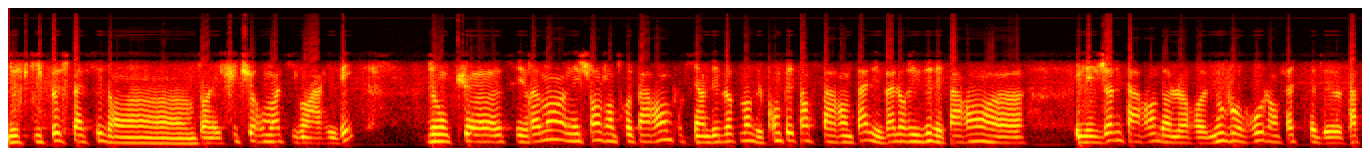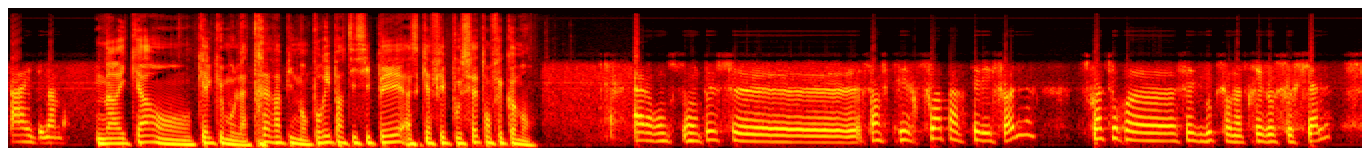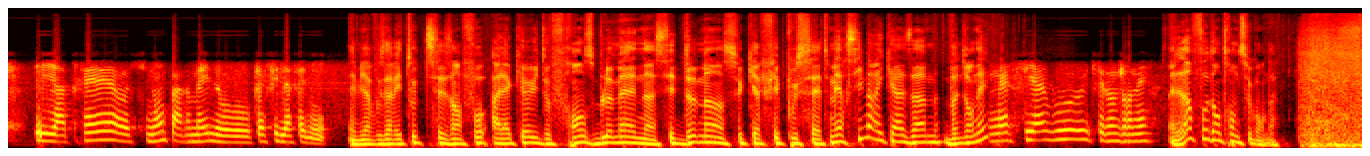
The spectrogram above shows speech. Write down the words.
de ce qui peut se passer dans dans les futurs mois qui vont arriver. Donc euh, c'est vraiment un échange entre parents pour qu'il y ait un développement de compétences parentales et valoriser les parents euh, et les jeunes parents dans leur nouveau rôle en fait de papa et de maman. Marika, en quelques mots là, très rapidement, pour y participer à ce café poussette, on fait comment? Alors, on, on peut s'inscrire soit par téléphone, soit sur euh, Facebook, sur notre réseau social, et après, euh, sinon, par mail au Café de la Famille. Eh bien, vous avez toutes ces infos à l'accueil de France Bleu Maine. C'est demain ce café poussette. Merci Marika Azam. Bonne journée. Merci à vous, excellente journée. L'info dans 30 secondes.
